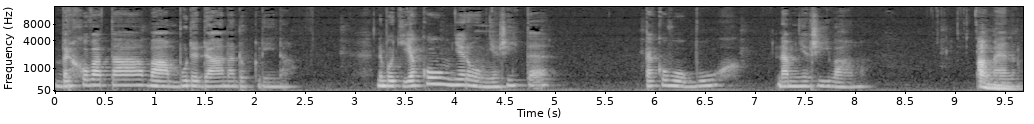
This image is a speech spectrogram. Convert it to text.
vrchovatá vám bude dána do klína. Neboť jakou měrou měříte, takovou Bůh naměří vám. Amen.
